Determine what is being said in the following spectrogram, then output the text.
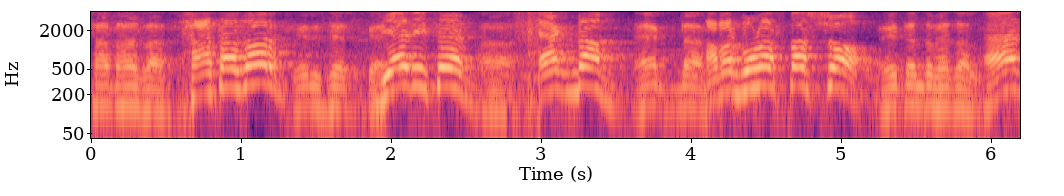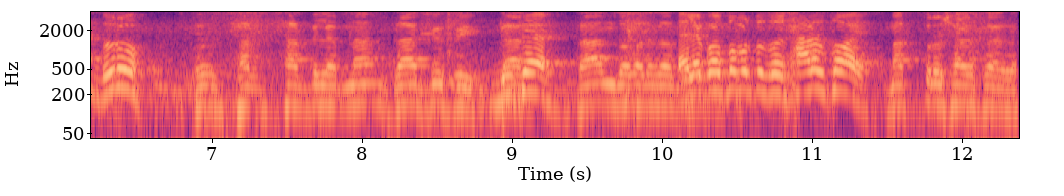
সাত হাজার। সাত হাজার? দিয়ে দিছে দিয়া দিছেন? হ্যাঁ। একদম। একদম। আবার বোনাস পাঁচশো। এই তেল তো ভেজাল। হ্যাঁ ধরু ছাড় ছাড় দিলাম না যা দিছি দিছেন? জান জবানে যাবে তাহলে কত পড়তেছে? সাড়ে ছয়। মাত্র সাড়ে ছয় হাজার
